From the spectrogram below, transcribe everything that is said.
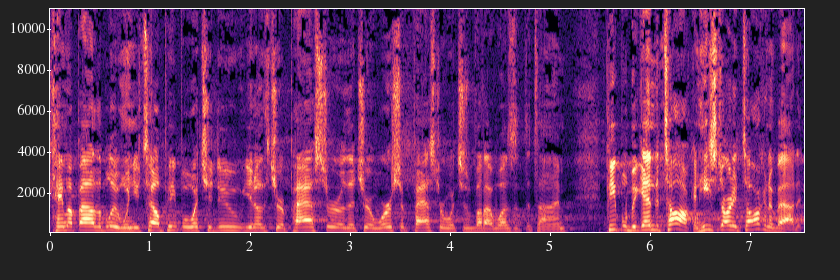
came up out of the blue. When you tell people what you do, you know, that you're a pastor or that you're a worship pastor, which is what I was at the time, people began to talk, and he started talking about it.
